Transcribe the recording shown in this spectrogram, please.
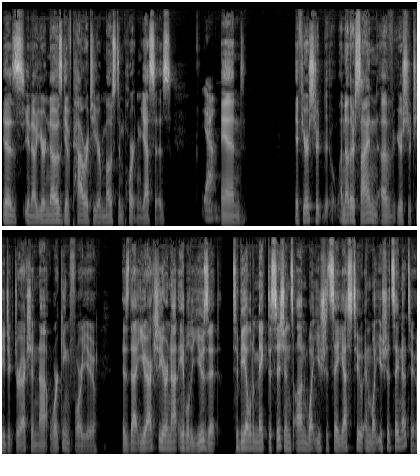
is, you know, your no's give power to your most important yeses. Yeah. And if you're another sign of your strategic direction not working for you is that you actually are not able to use it to be able to make decisions on what you should say yes to and what you should say no to.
